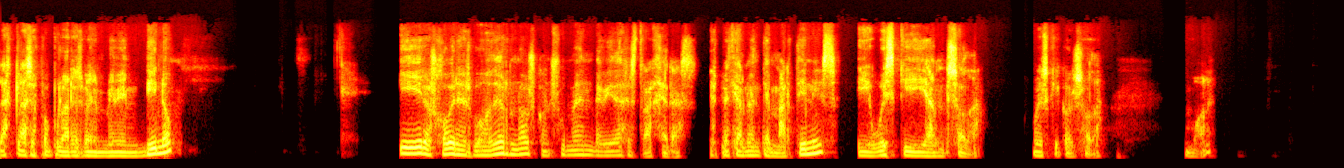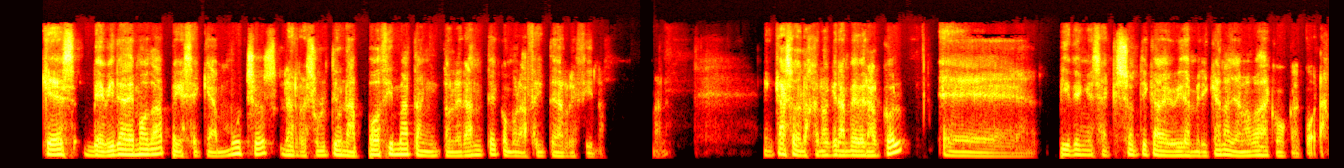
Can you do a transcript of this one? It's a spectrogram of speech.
Las clases populares beben vino y los jóvenes modernos consumen bebidas extranjeras, especialmente martinis y whisky and soda. Whisky con soda. Que es bebida de moda, pese que a muchos les resulte una pócima tan intolerante como el aceite de ricino. En caso de los que no quieran beber alcohol, eh, piden esa exótica bebida americana llamada Coca-Cola,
